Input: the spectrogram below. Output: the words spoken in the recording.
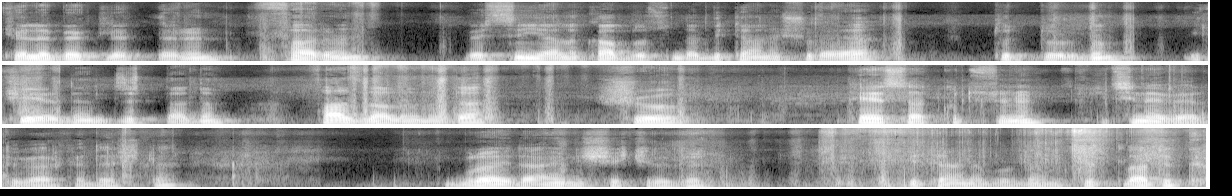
kelebekletlerin, farın ve sinyalin kablosunda bir tane şuraya tutturdum. İki yerden zırtladım. Fazlalığını da şu tesisat kutusunun içine verdik arkadaşlar. Burayı da aynı şekilde bir tane buradan zırtladık.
